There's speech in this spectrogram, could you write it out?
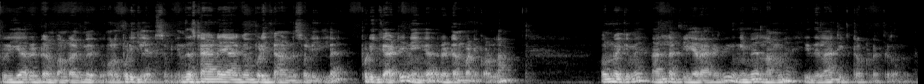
ஃப்ரீயாக ரிட்டர்ன் பண்ணுறதுக்கு இருக்குது உங்களுக்கு பிடிக்கலன்னு சொல்லி. இந்த ஸ்டாண்டை யாருக்குமே பிடிக்காதுன்னு சொல்லி இல்லை. பிடிக்காட்டி நீங்கள் ரிட்டர்ன் பண்ணிக்கொள்ளலாம். உண்மைக்குமே நல்ல கிளியராக இருக்குது இனிமேல் நம்ம இதெல்லாம் டிக்டாக் எடுக்கிறது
